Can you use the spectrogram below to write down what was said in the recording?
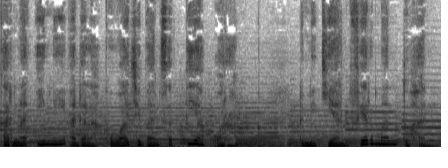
karena ini adalah kewajiban setiap orang. Demikian firman Tuhan.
